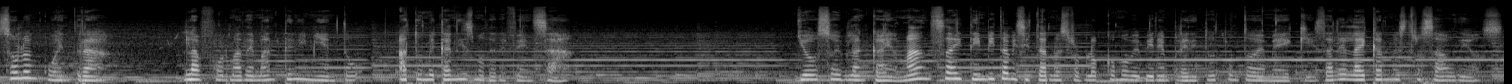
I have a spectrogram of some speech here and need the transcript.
Solo encuentra la forma de mantenimiento a tu mecanismo de defensa. Yo soy Blanca Mansa y te invito a visitar nuestro blog como vivir en plenitud.mx. Dale like a nuestros audios.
